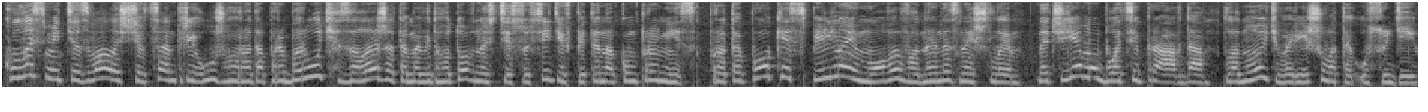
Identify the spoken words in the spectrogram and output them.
Коли сміттєзвалище в центрі Ужгорода приберуть, залежатиме від готовності сусідів піти на компроміс. Проте поки спільної мови вони не знайшли. На чиєму боці правда планують вирішувати у суді.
